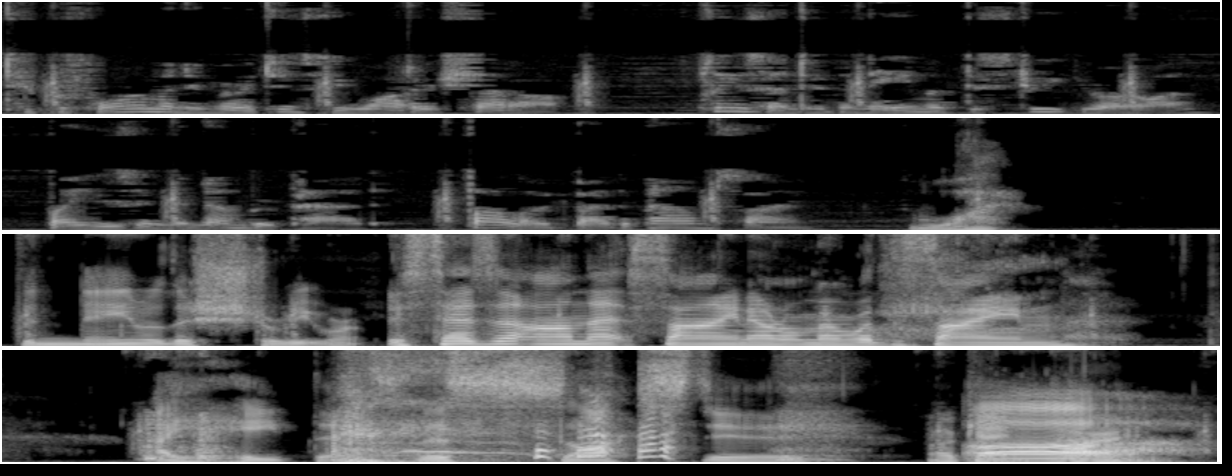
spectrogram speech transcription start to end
To perform an emergency water shutoff, please enter the name of the street you're on by using the number pad, followed by the pound sign. What? The name of the street? we're- It says it on that sign. I don't remember what the sign. I hate this. This sucks, dude. Okay, all right. Ah.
